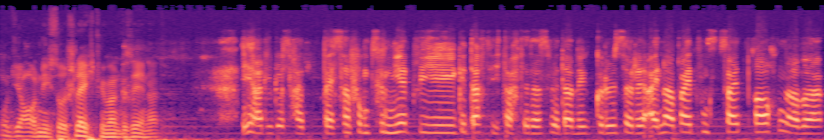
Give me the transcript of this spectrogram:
Und ja auch nicht so schlecht, wie man gesehen hat. Ja, du, das hat besser funktioniert wie gedacht. Ich dachte, dass wir da eine größere Einarbeitungszeit brauchen, aber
